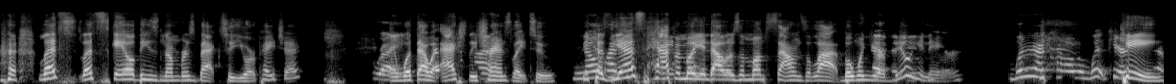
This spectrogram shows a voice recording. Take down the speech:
let's let's scale these numbers back to your paycheck. Right. And what that would actually translate to. Because yes, half a million dollars a month sounds a lot, but when you're a billionaire, what did I call him? What character? King.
